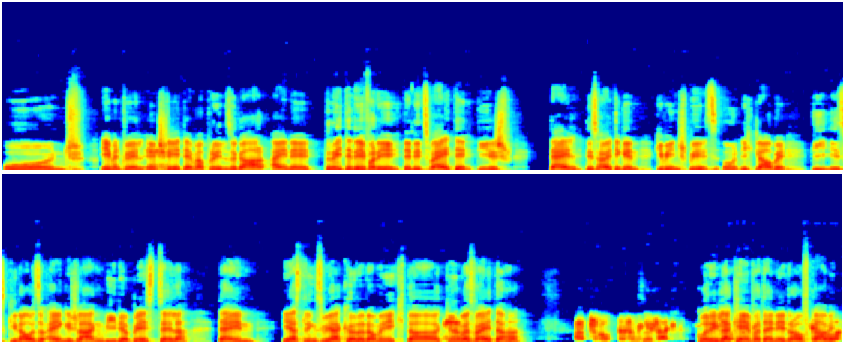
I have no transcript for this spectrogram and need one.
Und eventuell entsteht im April sogar eine dritte DVD, denn die zweite, die ist Teil des heutigen Gewinnspiels und ich glaube, die ist genauso eingeschlagen wie der Bestseller. Dein Erstlingswerk, oder Dominik? Da ging ja. was weiter, ha? Absolut, also, also wie gesagt. Gorilla Camp hat eine Draufgabe. Genau,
